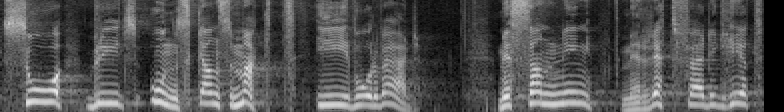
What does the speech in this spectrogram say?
Så bryts ondskans makt i vår värld. Med sanning, med rättfärdighet,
